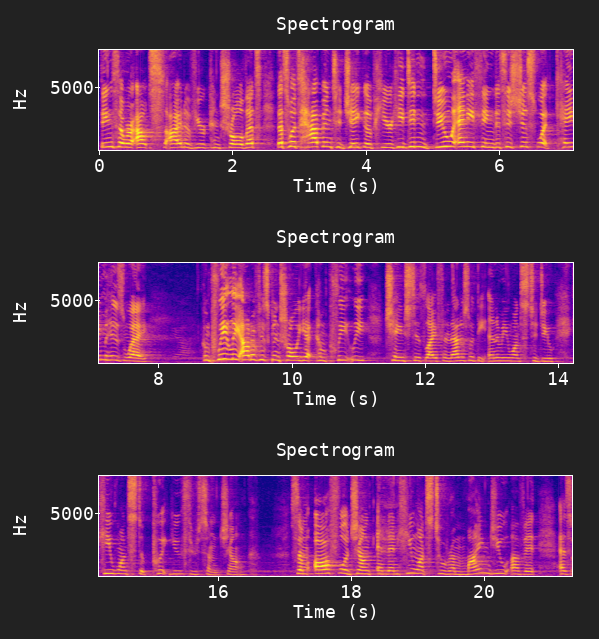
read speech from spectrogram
Things that were outside of your control. That's, that's what's happened to Jacob here. He didn't do anything. This is just what came his way. Completely out of his control, yet completely changed his life. And that is what the enemy wants to do. He wants to put you through some junk, some awful junk, and then he wants to remind you of it as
